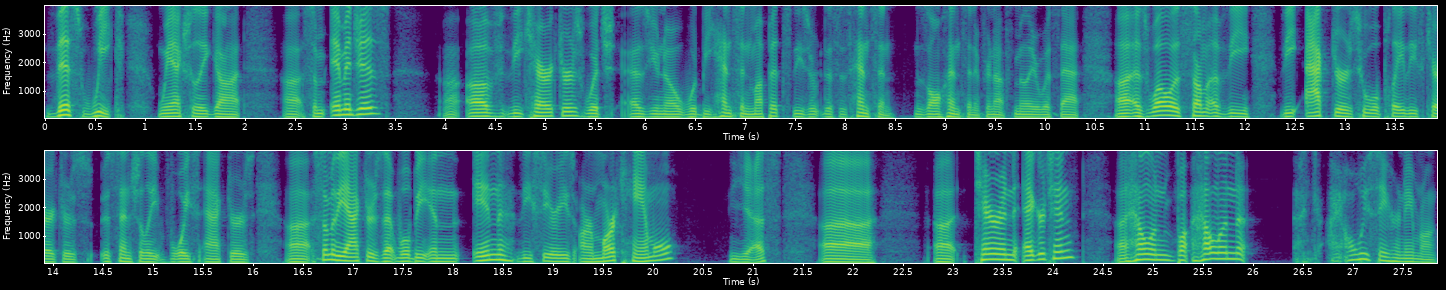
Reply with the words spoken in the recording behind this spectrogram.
this week we actually got uh, some images uh, of the characters, which, as you know, would be Henson Muppets. These are this is Henson all Henson, if you're not familiar with that, uh, as well as some of the the actors who will play these characters, essentially voice actors. Uh, some of the actors that will be in in the series are Mark Hamill, yes, uh, uh, Taron Egerton, uh, Helen Helen. I always say her name wrong.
